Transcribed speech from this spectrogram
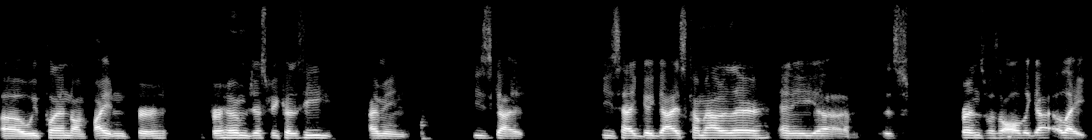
uh we planned on fighting for for him just because he I mean he's got he's had good guys come out of there and he uh is friends with all the guy like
